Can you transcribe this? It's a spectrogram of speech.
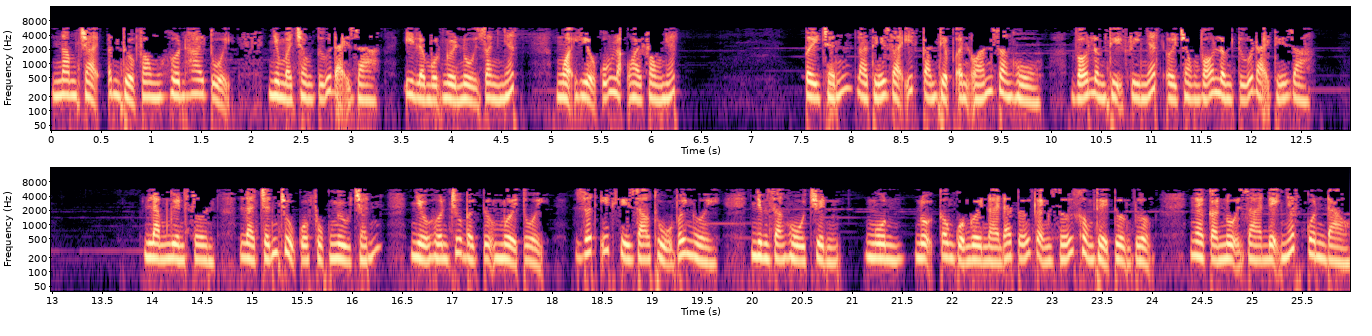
năm trại ân thừa phong hơn hai tuổi, nhưng mà trong tứ đại gia, y là một người nổi danh nhất, ngoại hiệu cũng là oai phong nhất. Tây Trấn là thế gia ít can thiệp ân oán giang hồ, võ lâm thị phi nhất ở trong võ lâm tứ đại thế gia. Lam Nguyên Sơn là chấn chủ của Phục Ngưu Trấn, nhiều hơn Chu Bạch Tự 10 tuổi, rất ít khi giao thủ với người, nhưng giang hồ truyền ngôn nội công của người này đã tới cảnh giới không thể tưởng tượng, ngay cả nội gia đệ nhất quân đào.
